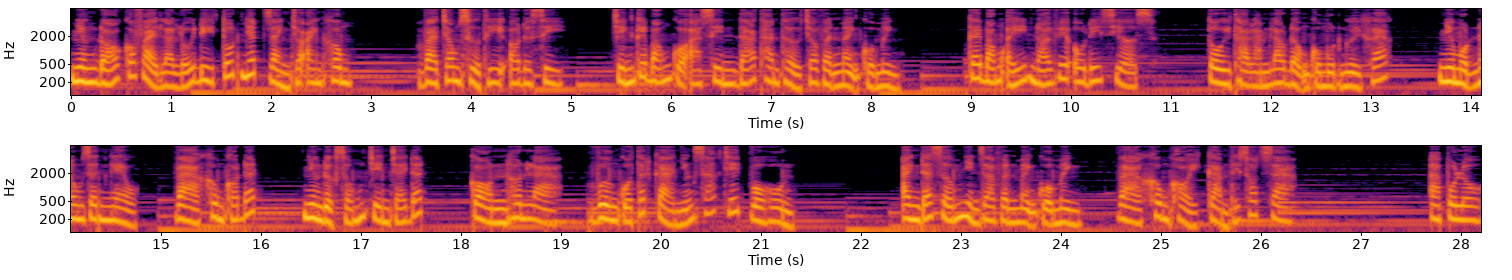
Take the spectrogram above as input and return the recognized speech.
Nhưng đó có phải là lối đi tốt nhất dành cho anh không? Và trong sử thi Odyssey, chính cái bóng của Asin đã than thở cho vận mệnh của mình. Cái bóng ấy nói với Odysseus, tôi thà làm lao động của một người khác, như một nông dân nghèo và không có đất, nhưng được sống trên trái đất, còn hơn là vương của tất cả những xác chết vô hồn. Anh đã sớm nhìn ra vận mệnh của mình và không khỏi cảm thấy xót xa. Apollo,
